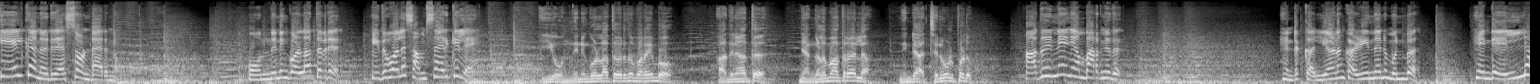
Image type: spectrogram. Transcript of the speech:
കേൾക്കാൻ ഒരു രസം ഉണ്ടായിരുന്നു. ഒന്നിനും കൊള്ളാത്തവര് ഇതുപോലെ സംസാരിക്കില്ലേ? ഈ ഒന്നിനും കൊള്ളാത്തവരെന്ന് പറയുമ്പോ അതിനകത്ത് ഞങ്ങൾ മാത്രമല്ല നിന്റെ അച്ഛനും ഉൾപ്പെടും. അത് തന്നെയാ ഞാൻ പറഞ്ഞത്. എന്റെ കല്യാണം കഴിയുന്നതിന് മുൻപ് എന്റെ എല്ലാ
